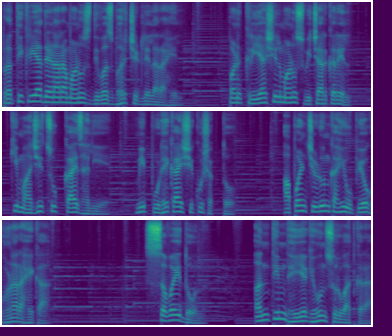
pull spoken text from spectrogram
प्रतिक्रिया देणारा माणूस दिवसभर चिडलेला राहील पण क्रियाशील माणूस विचार करेल की माझी चूक काय झालीये मी पुढे काय शिकू शकतो आपण चिडून काही उपयोग होणार आहे का? सवय दोन अंतिम ध्येय घेऊन सुरुवात करा.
